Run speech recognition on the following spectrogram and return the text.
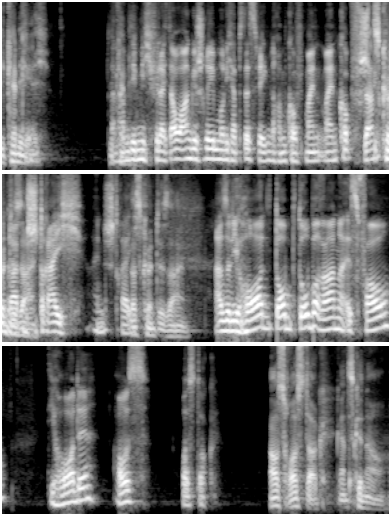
Die kenne ich okay. nicht. Die Dann haben die mich vielleicht auch angeschrieben und ich habe es deswegen noch im Kopf. Mein, mein Kopf das könnte sein. Ein Streich, ein Streich. Das könnte sein. Also die Horde, Dob Doberaner SV, die Horde aus Rostock. Aus Rostock, ganz genau.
